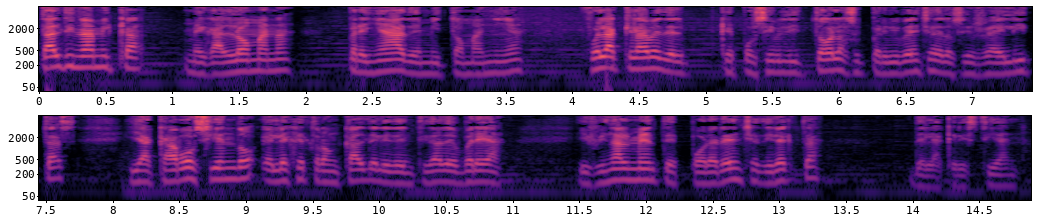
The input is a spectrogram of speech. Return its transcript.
Tal dinámica megalómana, preñada de mitomanía, fue la clave del que posibilitó la supervivencia de los israelitas y acabó siendo el eje troncal de la identidad hebrea y finalmente, por herencia directa, de la cristiana.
